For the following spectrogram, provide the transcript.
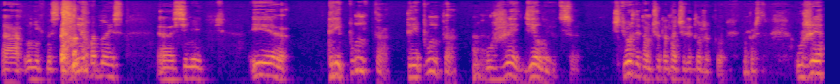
а, у них на стене в одной из а, семей. И три пункта, три пункта уже делаются. Четвертый там что-то начали тоже. Уже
